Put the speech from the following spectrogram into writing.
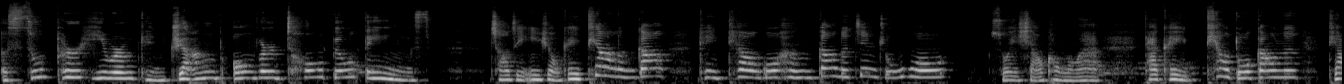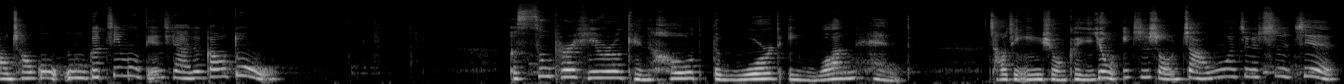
A superhero can jump over tall buildings。超级英雄可以跳很高，可以跳过很高的建筑物哦。所以小恐龙啊，它可以跳多高呢？跳超过五个积木叠起来的高度。A superhero can hold the world in one hand。超级英雄可以用一只手掌握这个世界，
